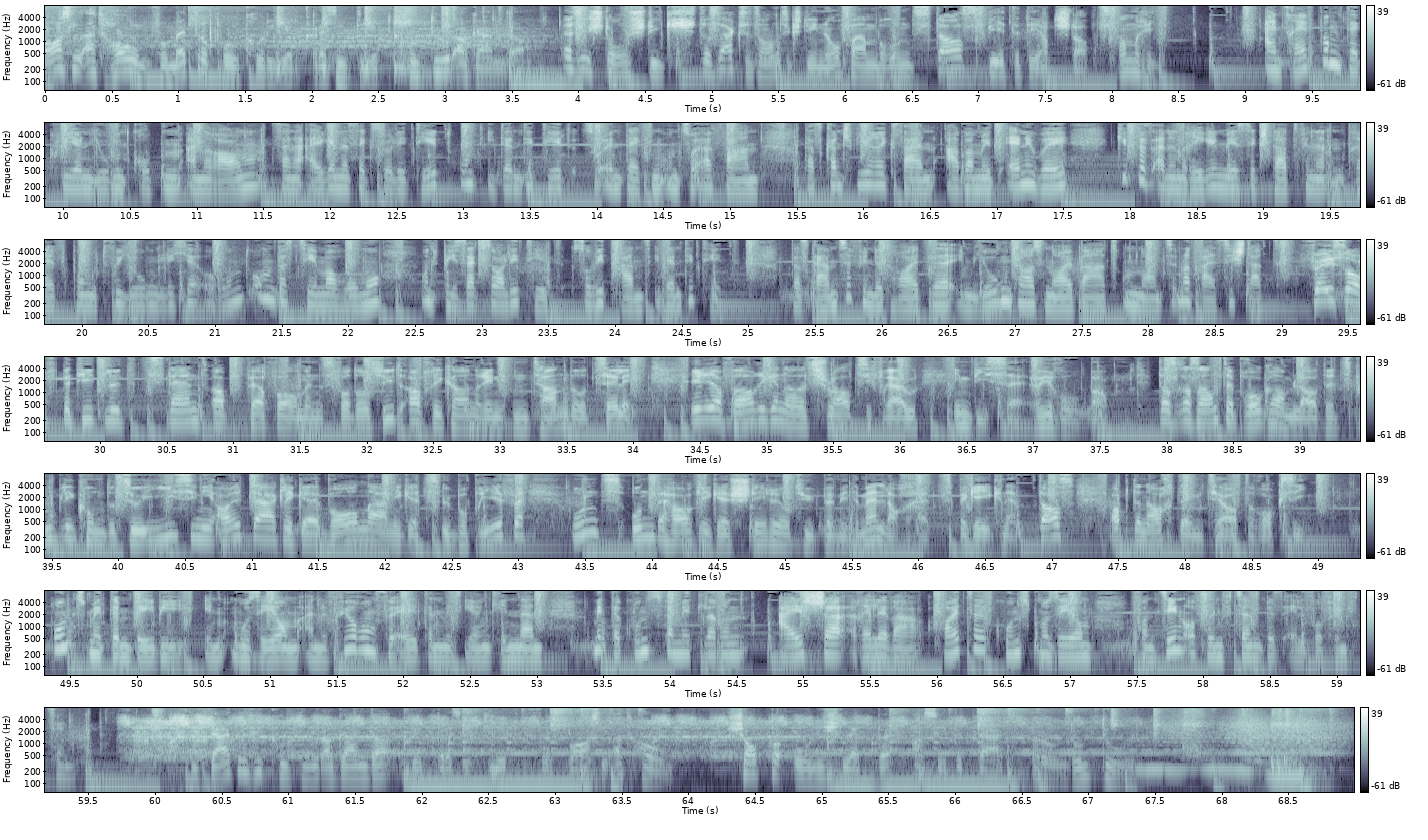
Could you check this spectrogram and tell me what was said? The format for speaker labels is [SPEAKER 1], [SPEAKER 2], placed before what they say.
[SPEAKER 1] Basel at Home vom Metropol Kurier präsentiert Kulturagenda.
[SPEAKER 2] Es ist Donnerstag, der 26. November und das bietet die Stadt am Rhein.
[SPEAKER 3] Ein Treffpunkt der queeren Jugendgruppen, ein Raum, seine eigene Sexualität und Identität zu entdecken und zu erfahren. Das kann schwierig sein, aber mit Anyway gibt es einen regelmäßig stattfindenden Treffpunkt für Jugendliche rund um das Thema Homo- und Bisexualität sowie Transidentität. Das Ganze findet heute im Jugendhaus Neubad um 19.30 Uhr statt.
[SPEAKER 2] Face-Off betitelt Stand-Up-Performance von der Südafrikanerin Ntando Zelle. Ihre Erfahrungen als schwarze Frau im weißen Europa. Das rasante Programm ladet das Publikum dazu ein, seine alltäglichen Wahrnehmungen zu überprüfen und unbehaglichen Stereotypen mit einem Lachen zu begegnen. Das ab der Nacht im Theater Roxy.
[SPEAKER 3] Und mit dem Baby im Museum eine Führung für Eltern mit ihren Kindern mit der Kunstvermittlerin Aisha Releva. Heute Kunstmuseum von 10.15 Uhr bis 11.15 Uhr.
[SPEAKER 1] Die tägliche Kulturagenda wird präsentiert von Basel at Home. Shoppen ohne Schleppen an sieben Tagen rund um die Tour.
